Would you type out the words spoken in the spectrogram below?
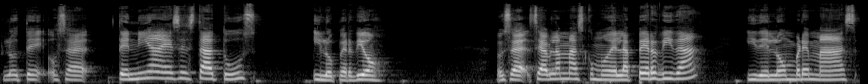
lo te, o sea, tenía ese estatus y lo perdió. O sea, se habla más como de la pérdida y del hombre más,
